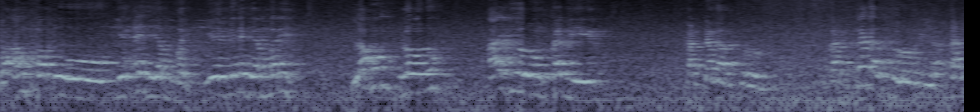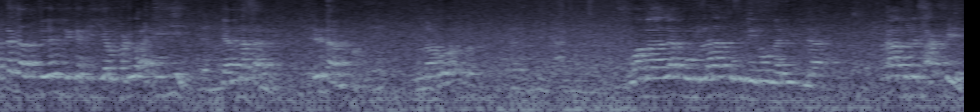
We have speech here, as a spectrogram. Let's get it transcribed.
وأنفقوا يحيي يمي يمين يمي لهم لولو أجر كبير. قد تقلتلون قد تقلتلون يا قد تقلتلون لك هي يفروا عديي جنة إن الله أكبر. وما لكم لا تؤمنون بالله قابل الحكيم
